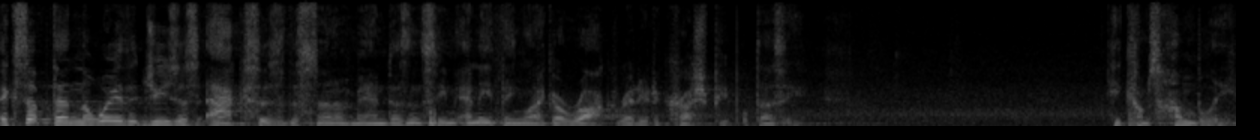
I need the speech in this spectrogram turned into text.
Except then the way that Jesus acts as the Son of Man doesn't seem anything like a rock ready to crush people, does he? He comes humbly.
